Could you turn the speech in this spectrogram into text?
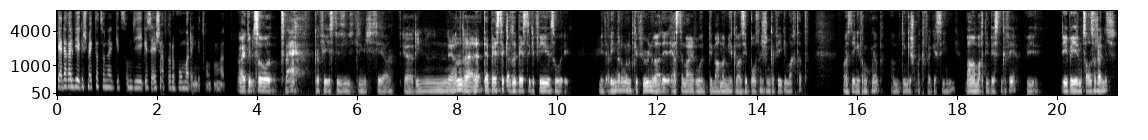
generell, wie er geschmeckt hat, sondern geht es um die Gesellschaft oder wo man den getrunken hat. Es gibt so zwei Kaffees, die, die mich sehr erinnern. Der beste, also der beste Kaffee, so mit Erinnerungen und Gefühlen war das erste Mal, wo die Mama mir quasi bosnischen Kaffee gemacht hat, was ich den getrunken habe. Haben den Geschmack vergessen. Mama macht den besten Kaffee, wie eh bei jedem zu Hause wahrscheinlich.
